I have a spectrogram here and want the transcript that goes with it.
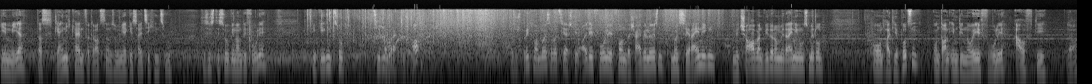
je mehr das Kleinigkeiten verkratzt haben, umso mehr gesalzt sich hinzu. Das ist die sogenannte Folie. Den Gegenzug zieht man praktisch ab. Also sprich, man muss aber zuerst die alte Folie von der Scheibe lösen, muss sie reinigen mit Schabern, wiederum mit Reinigungsmitteln und halt hier putzen. und dann eben die neue Folie auf die ja,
